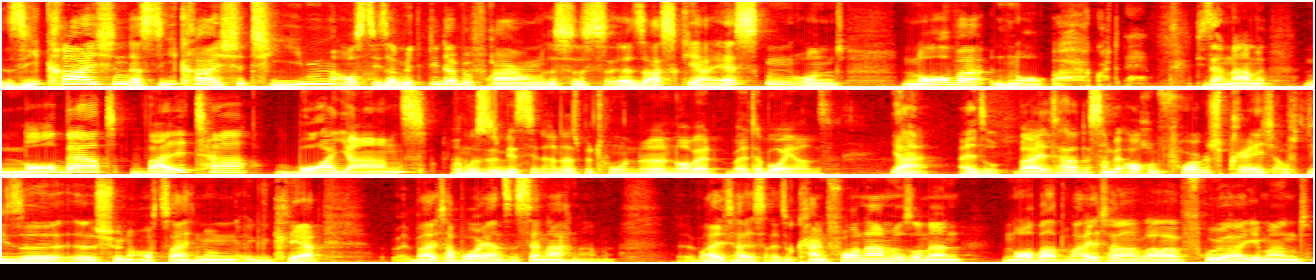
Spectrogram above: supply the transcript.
siegreichen, das siegreiche Team aus dieser Mitgliederbefragung ist es äh, Saskia Esken und Norva, Nor, oh Gott, ey, dieser Name, Norbert Walter Borjans. Man muss es ein bisschen anders betonen, ne? Norbert Walter Borjans. Ja, also Walter, das haben wir auch im Vorgespräch auf diese äh, schöne Aufzeichnung äh, geklärt. Walter Borjans ist der Nachname. Äh, Walter ist also kein Vorname, sondern Norbert Walter war früher jemand,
